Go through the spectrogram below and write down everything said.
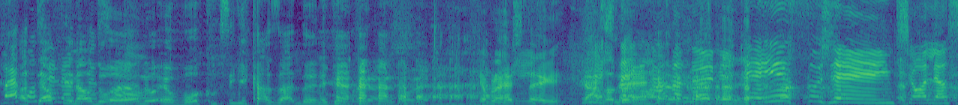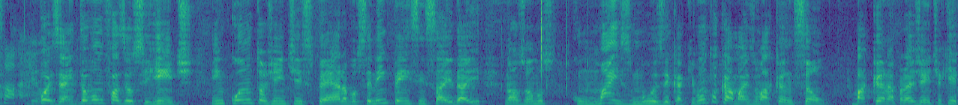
Vai até o final o do ano eu vou conseguir casar a Dani aqui no programa. Quebrando a hashtag. Casa Hashtag Dani. Casa Dani. Que isso, gente? Olha só. Pois é, então vamos fazer o seguinte: enquanto a gente espera, você nem pensa em sair daí, nós vamos com mais música aqui. Vamos tocar mais uma canção bacana pra gente aqui?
